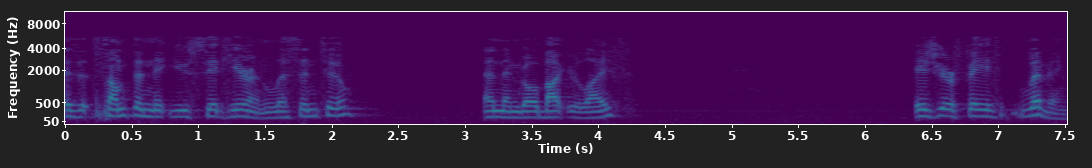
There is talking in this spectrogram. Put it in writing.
Is it something that you sit here and listen to and then go about your life? Is your faith living?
